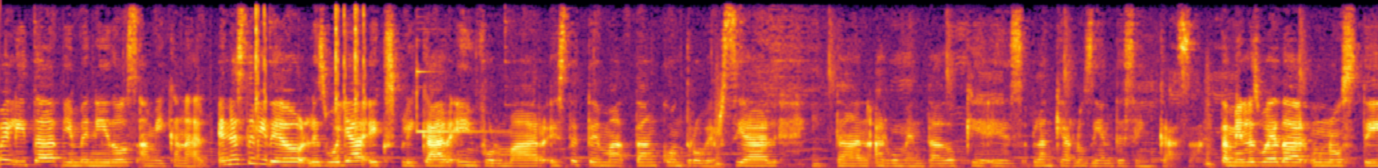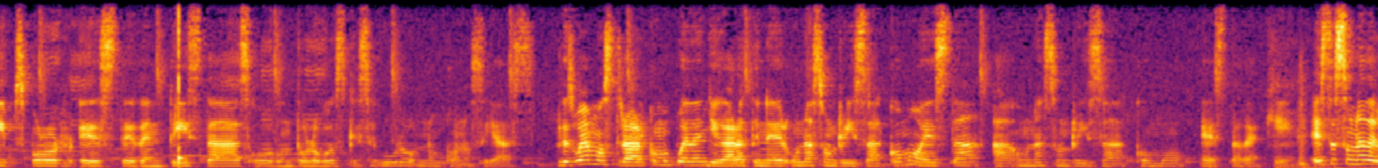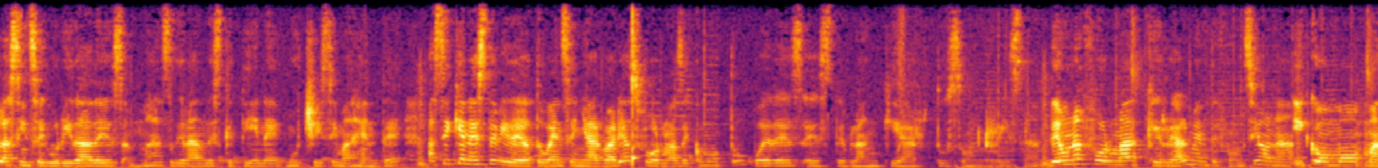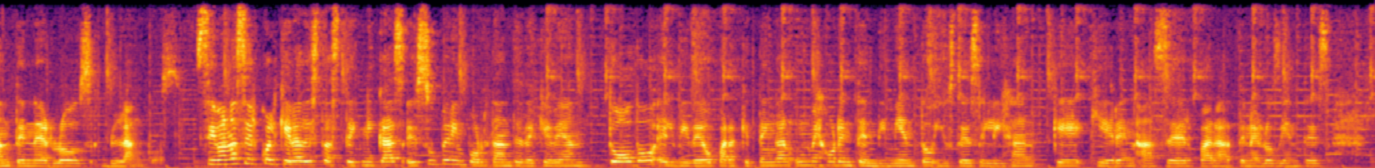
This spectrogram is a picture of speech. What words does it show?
Belita, bienvenidos a mi canal. En este video les voy a explicar e informar este tema tan controversial y tan argumentado que es blanquear los dientes en casa. También les voy a dar unos tips por este, dentistas o odontólogos que seguro no conocías. Les voy a mostrar cómo pueden llegar a tener una sonrisa como esta a una sonrisa como esta de aquí. Esta es una de las inseguridades más grandes que tiene muchísima gente. Así que en este video te voy a enseñar varias formas de cómo tú puedes este, blanquear tu sonrisa de una forma que realmente funciona y cómo mantenerlos blancos. Si van a hacer cualquiera de estas técnicas es súper importante de que vean todo el video para que tengan un mejor entendimiento y ustedes elijan qué quieren hacer para tener los dientes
